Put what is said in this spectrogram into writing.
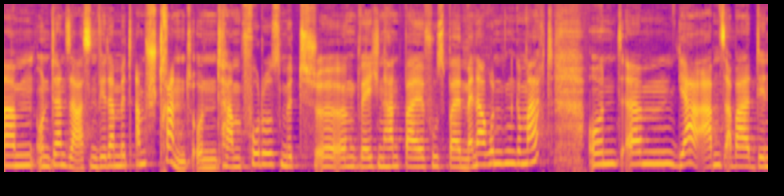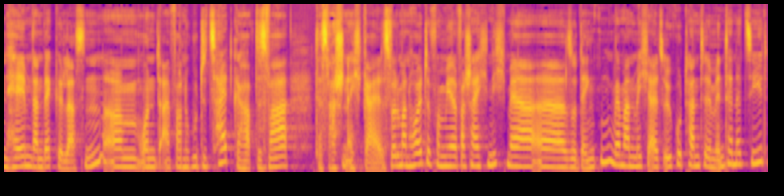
ähm, und dann saßen wir damit am Strand und haben Fotos mit äh, irgendwelchen Handball, Fußball, Männerrunden gemacht und ähm, ja, abends aber den Helm dann weggelassen ähm, und einfach einfach eine gute Zeit gehabt. Das war, das war schon echt geil. Das würde man heute von mir wahrscheinlich nicht mehr äh, so denken, wenn man mich als Ökotante im Internet sieht.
